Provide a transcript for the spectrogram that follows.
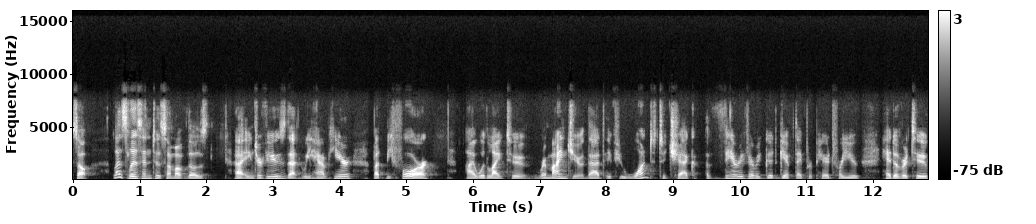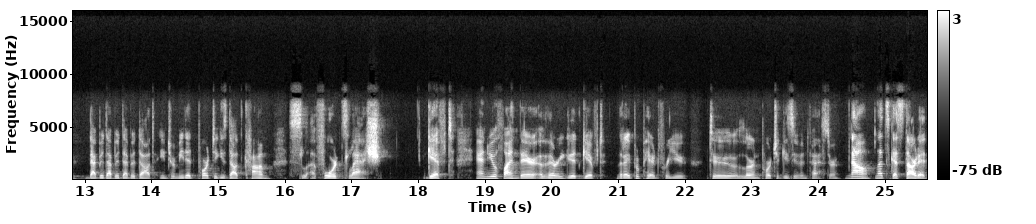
So let's listen to some of those uh, interviews that we have here. But before, I would like to remind you that if you want to check a very, very good gift I prepared for you, head over to www.intermediateportuguese.com forward slash gift, and you'll find there a very good gift that I prepared for you to learn Portuguese even faster. Now, let's get started.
